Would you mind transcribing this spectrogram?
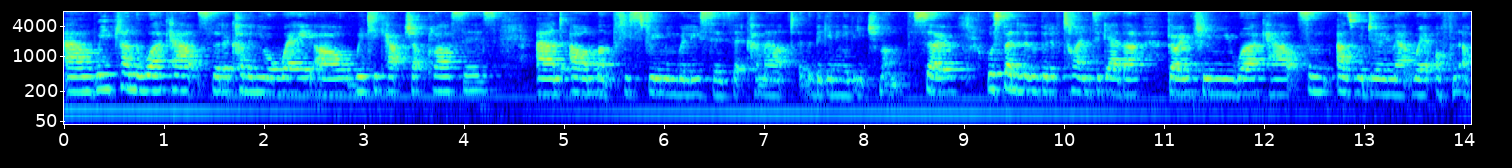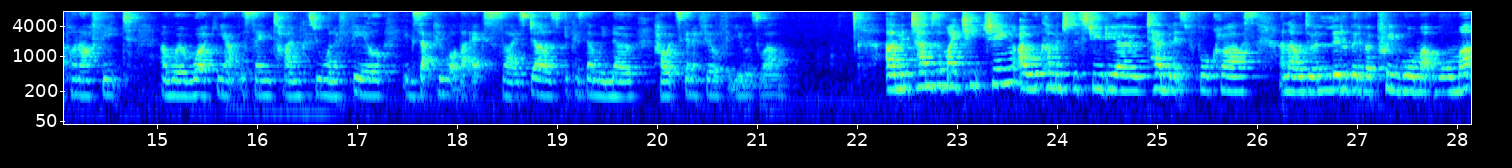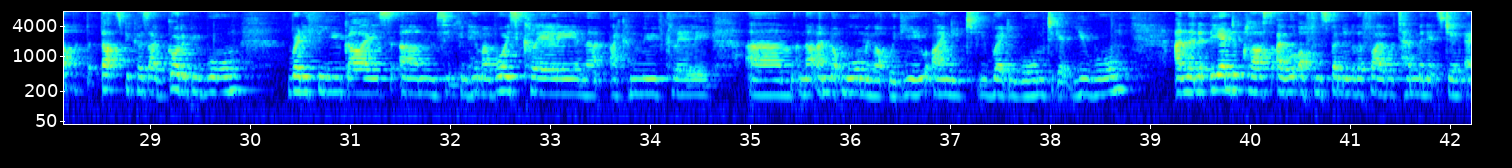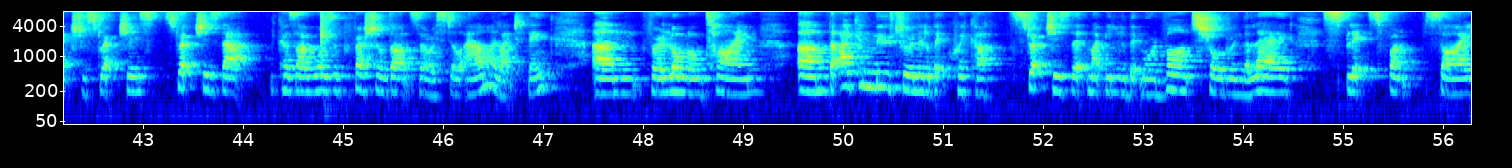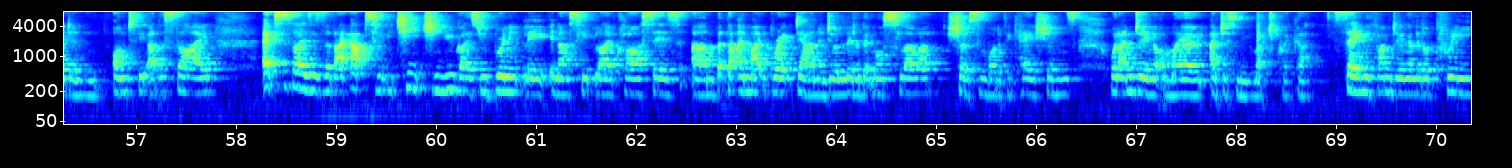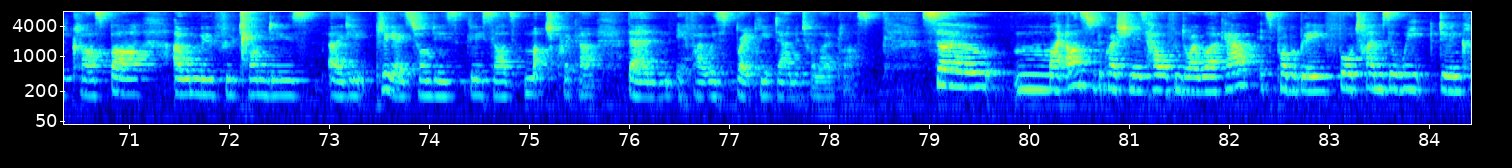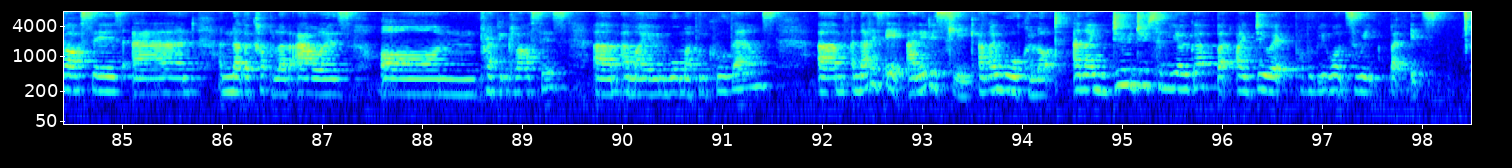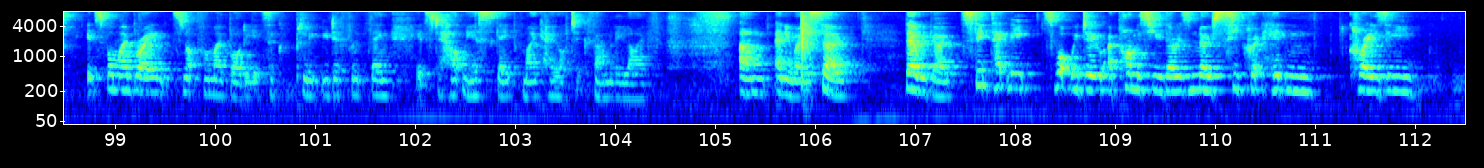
and we plan the workouts that are coming your way, our weekly catch-up classes, and our monthly streaming releases that come out at the beginning of each month. So we'll spend a little bit of time together going through new workouts and as we're doing that we're often up on our feet and we're working out at the same time because we want to feel exactly what that exercise does because then we know how it's going to feel for you as well. Um, in terms of my teaching, I will come into the studio 10 minutes before class and I will do a little bit of a pre-warm-up warm-up, but that's because I've got to be warm ready for you guys um, so you can hear my voice clearly and that I can move clearly um, and that I'm not warming up with you. I need to be ready warm to get you warm. And then at the end of class, I will often spend another five or 10 minutes doing extra stretches. Stretches that, because I was a professional dancer, I still am, I like to think, um, for a long, long time, um, that I can move through a little bit quicker. Stretches that might be a little bit more advanced, shouldering the leg, splits front side and onto the other side exercises that I absolutely teach and you guys do brilliantly in our Sleek Live classes, um, but that I might break down and do a little bit more slower, show some modifications. When I'm doing it on my own, I just move much quicker. Same if I'm doing a little pre-class barre, I will move through tendus, uh, pliés, tendus, glissades much quicker than if I was breaking it down into a live class. So my answer to the question is how often do I work out? It's probably four times a week doing classes and another couple of hours on prepping classes um, and my own warm up and cool downs. Um, and that is it, and it is sleek, and I walk a lot, and I do do some yoga, but I do it probably once a week, but it's it's for my brain, it's not for my body, it's a completely different thing. It's to help me escape my chaotic family life. Um, anyway, so there we go. Sleek technique, it's what we do. I promise you there is no secret, hidden, crazy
